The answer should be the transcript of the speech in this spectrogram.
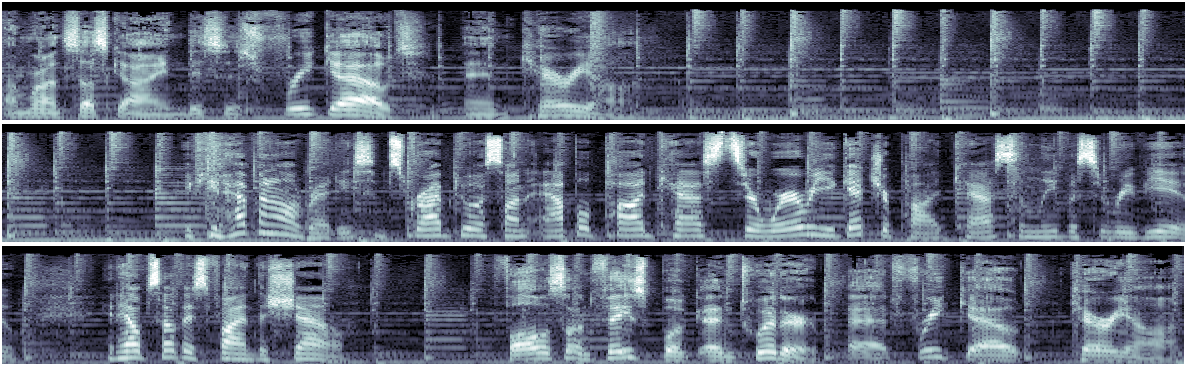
I'm Ron Suskind. This is Freak Out and Carry On. If you haven't already, subscribe to us on Apple Podcasts or wherever you get your podcasts and leave us a review. It helps others find the show. Follow us on Facebook and Twitter at Freak Out Carry On.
